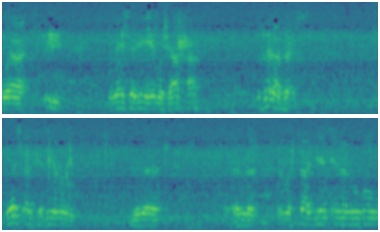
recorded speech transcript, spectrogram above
وليس فيه مشاحة فلا بأس. يسأل كثير من المحتاجين إلى الوضوء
